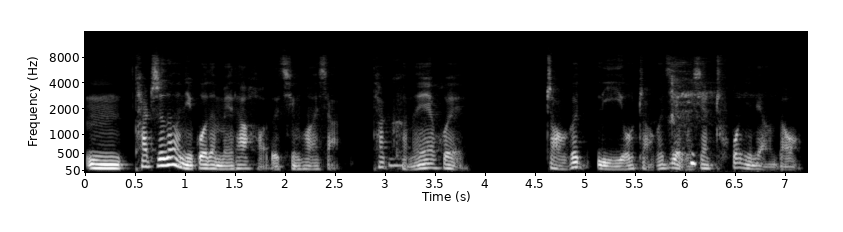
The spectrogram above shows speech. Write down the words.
嗯，他知道你过得没他好的情况下，他可能也会找个理由、找个借口先戳你两刀，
